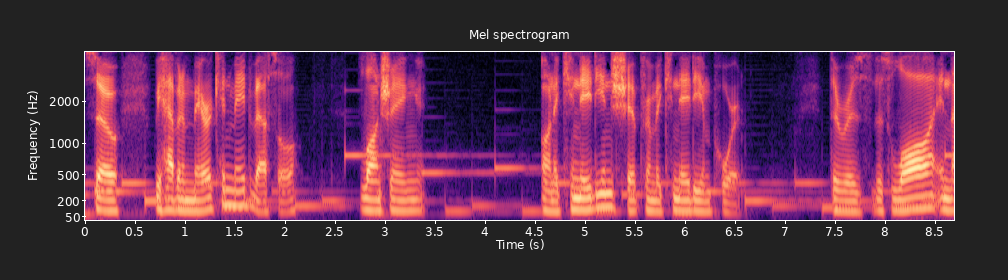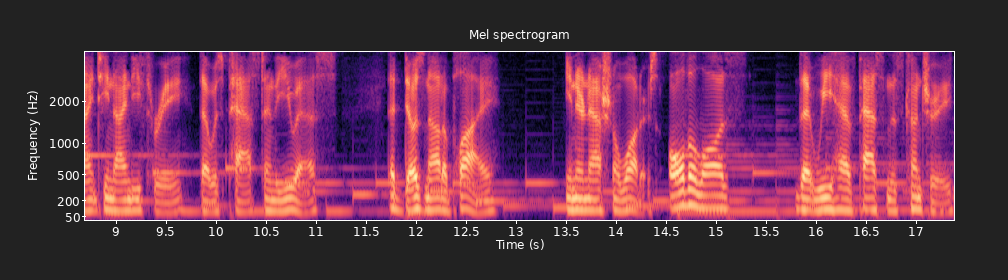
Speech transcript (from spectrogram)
So we have an American made vessel launching on a Canadian ship from a Canadian port. There was this law in 1993 that was passed in the US that does not apply international waters. All the laws that we have passed in this country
